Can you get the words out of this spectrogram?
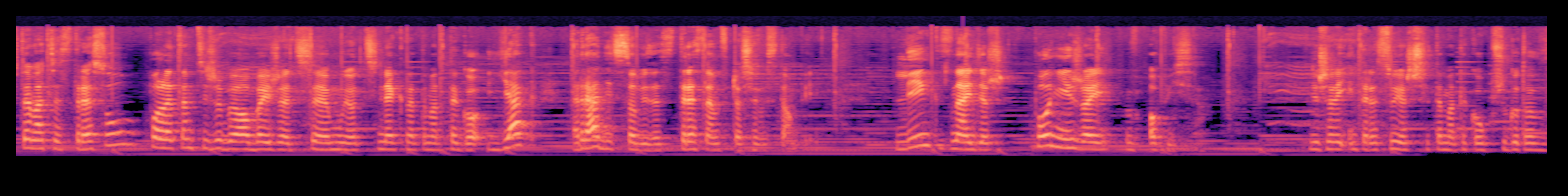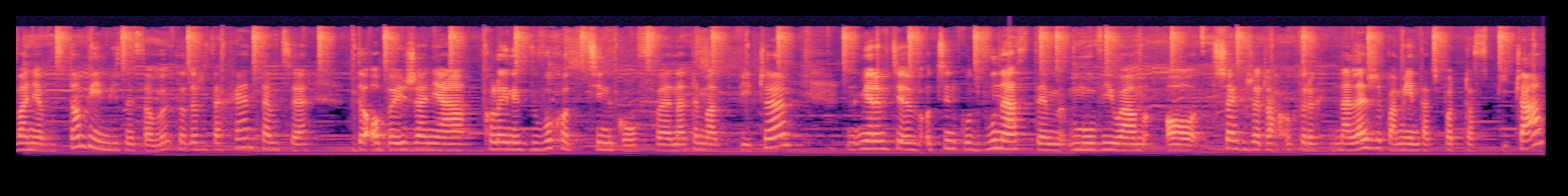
W temacie stresu polecam Ci, żeby obejrzeć e, mój odcinek na temat tego, jak radzić sobie ze stresem w czasie wystąpień. Link znajdziesz poniżej w opisie. Jeżeli interesujesz się tematyką przygotowywania wystąpień biznesowych, to też zachęcam Cię do obejrzenia kolejnych dwóch odcinków e, na temat pitchy. Mianowicie w odcinku 12 mówiłam o trzech rzeczach, o których należy pamiętać podczas pitcha.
